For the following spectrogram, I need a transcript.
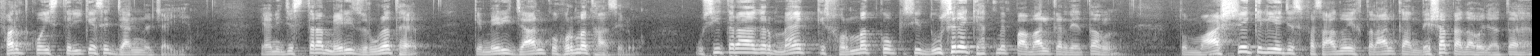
فرد کو اس طریقے سے جاننا چاہیے۔ یعنی جس طرح میری ضرورت ہے کہ میری جان کو حرمت حاصل ہو، اسی طرح اگر میں کس حرمت کو کسی دوسرے کے حق میں پامال کر دیتا ہوں، تو معاشرے کے لیے جس فساد و اختلال کا اندیشہ پیدا ہو جاتا ہے،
